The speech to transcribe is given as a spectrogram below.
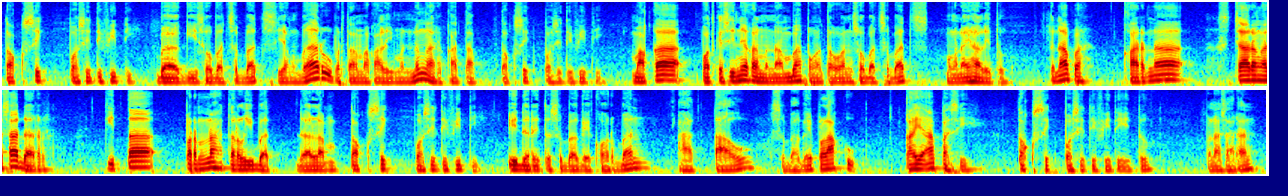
toxic positivity bagi sobat-sebat yang baru pertama kali mendengar kata toxic positivity. Maka podcast ini akan menambah pengetahuan sobat-sebat mengenai hal itu. Kenapa? Karena secara nggak sadar kita pernah terlibat dalam toxic positivity. Either itu sebagai korban atau sebagai pelaku. Kayak apa sih toxic positivity itu? Penasaran?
